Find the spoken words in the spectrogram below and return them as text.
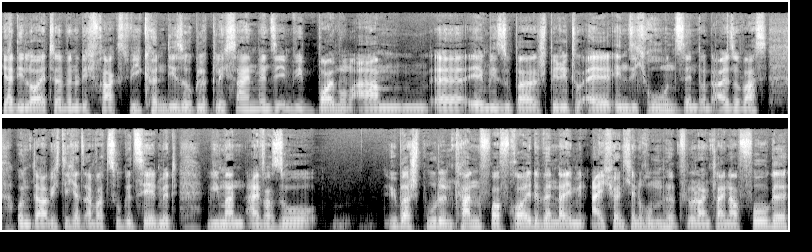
Ja, die Leute, wenn du dich fragst, wie können die so glücklich sein, wenn sie irgendwie Bäume umarmen, äh, irgendwie super spirituell in sich ruhend sind und all sowas. Und da habe ich dich jetzt einfach zugezählt mit, wie man einfach so übersprudeln kann vor Freude, wenn da eben ein Eichhörnchen rumhüpft oder ein kleiner Vogel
